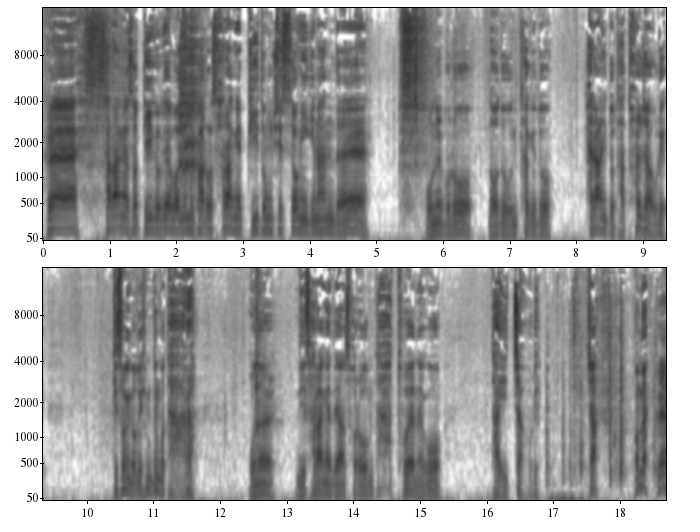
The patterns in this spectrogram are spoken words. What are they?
그래 사랑에서 비극의 원인이 바로 사랑의 비동시성이긴 한데 오늘부로 너도 은탁이도 혜란이도 다 털자. 우리 기성이 너도 힘든 거 다 알아. 오늘 네 사랑에 대한 서러움 다 토해내고 다 잊자 우리. 자 건배! 그래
